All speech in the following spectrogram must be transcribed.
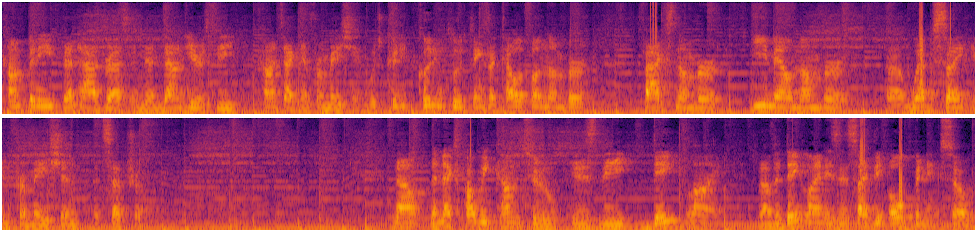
Company, then address, and then down here is the contact information, which could, could include things like telephone number, fax number, email number, uh, website information, etc. Now, the next part we come to is the date line. Now, the date line is inside the opening, so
